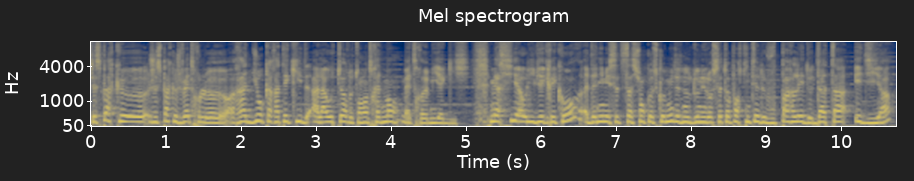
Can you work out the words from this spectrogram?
J'espère que, je vais être le radio karaté kid à la hauteur de ton entraînement, maître Miyagi. Merci à Olivier Gréco d'animer cette station Cause et de nous donner cette opportunité de vous parler de data et d'IA.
